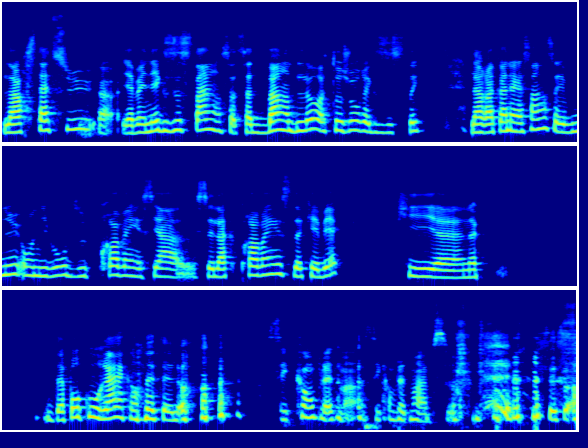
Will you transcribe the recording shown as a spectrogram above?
leur statut, il y avait une existence. Cette bande-là a toujours existé. La reconnaissance est venue au niveau du provincial. C'est la province de Québec qui euh, n'était pas au courant qu'on était là. C'est complètement, c'est complètement absurde. c'est ça.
